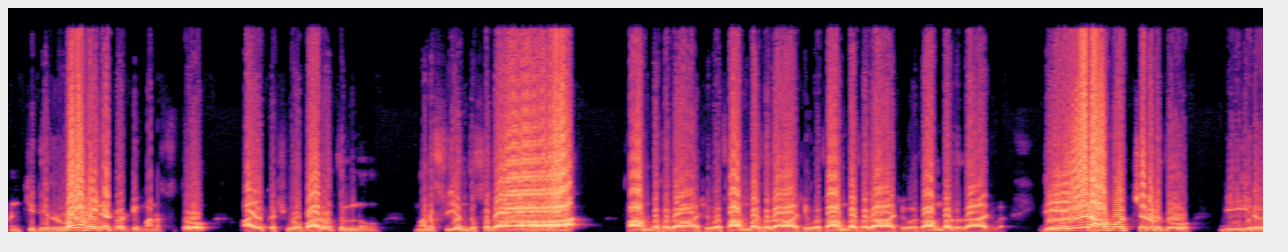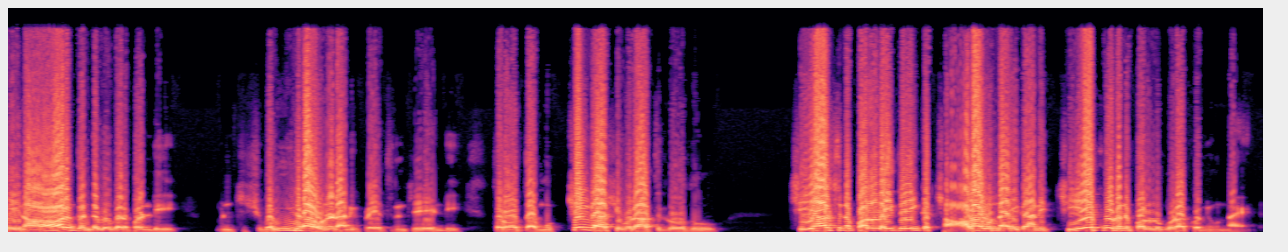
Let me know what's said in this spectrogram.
మంచి నిర్మలమైనటువంటి మనస్సుతో ఆ యొక్క శివపార్వతులను మనస్సు ఎందు సదా సాంబ సదా శివ సాంబ సదా శివ సాంబ సదా శివ సాంబ సదా శివ. ఇదే నామోచ్చరణతో మీ ఇరవై నాలుగు గంటలు గడపండి. మంచి శుభంగా ఉండడానికి ప్రయత్నం చేయండి. తర్వాత ముఖ్యంగా శివరాత్రి రోజు చేయాల్సిన పనులు అయితే ఇంకా చాలా ఉన్నాయి కానీ చేయకూడని పనులు కూడా కొన్ని ఉన్నాయండి.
